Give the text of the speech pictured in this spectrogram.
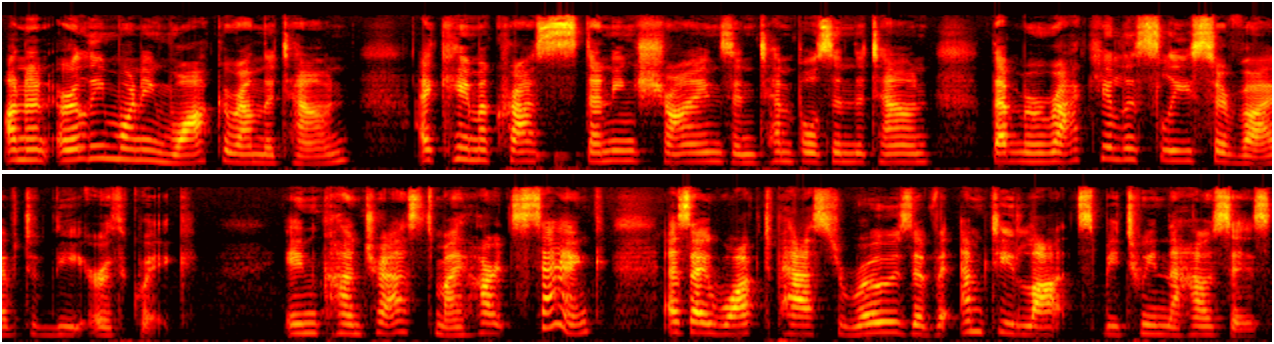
On an early morning walk around the town, I came across stunning shrines and temples in the town that miraculously survived the earthquake. In contrast, my heart sank as I walked past rows of empty lots between the houses,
